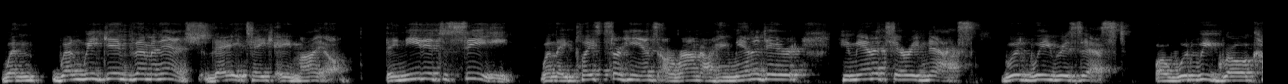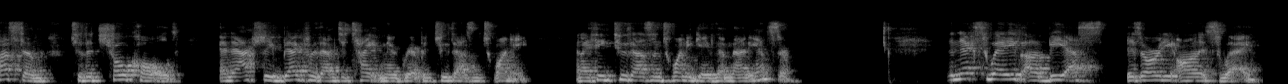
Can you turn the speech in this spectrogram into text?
When, when we give them an inch, they take a mile. They needed to see when they placed their hands around our humanitarian, humanitarian necks, would we resist or would we grow accustomed to the chokehold and actually beg for them to tighten their grip in 2020? And I think 2020 gave them that answer. The next wave of BS is already on its way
